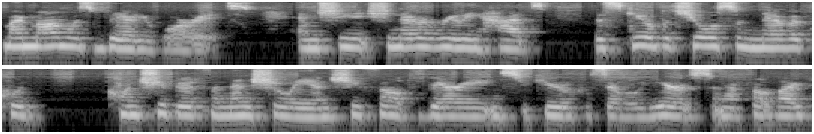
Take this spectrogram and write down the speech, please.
my mom was very worried. And she, she never really had the skill, but she also never could contribute financially and she felt very insecure for several years. And i felt like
